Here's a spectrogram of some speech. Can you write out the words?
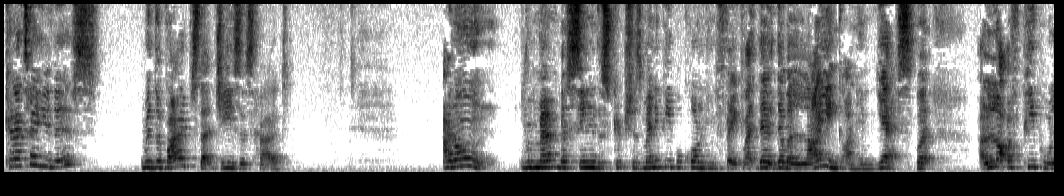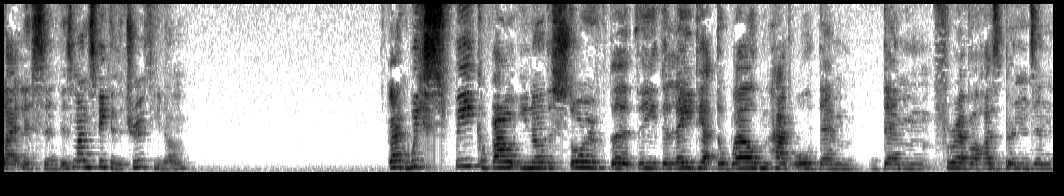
can i tell you this? With the vibes that jesus had i don't remember seeing the scriptures many people calling him fake. Like they, they were lying on him, yes, but a lot of people like, listen, this man's speaking the truth, you know. Like we speak about, you know, the story of the, the, the lady at the well who had all them them forever husbands and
